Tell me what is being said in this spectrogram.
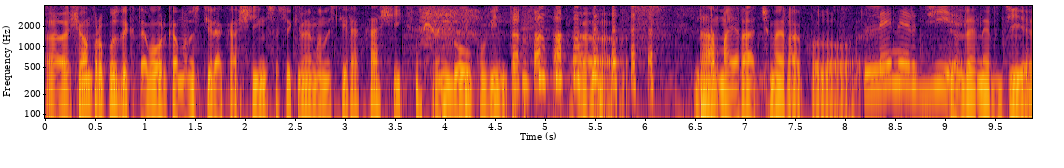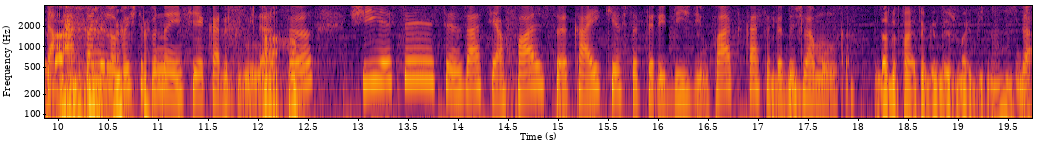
Uh, și eu am propus de câteva ori ca mănăstirea Cașin să se cheme mănăstirea Cași, în două cuvinte. Uh, da, mai era, ce mai era acolo? L'energie. L'energie, da. da. asta ne lovește pe noi în fiecare dimineață Aha. și este senzația falsă că ai chef să te ridici din pat ca să te duci la muncă. Dar după aia te gândești mai bine Da.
